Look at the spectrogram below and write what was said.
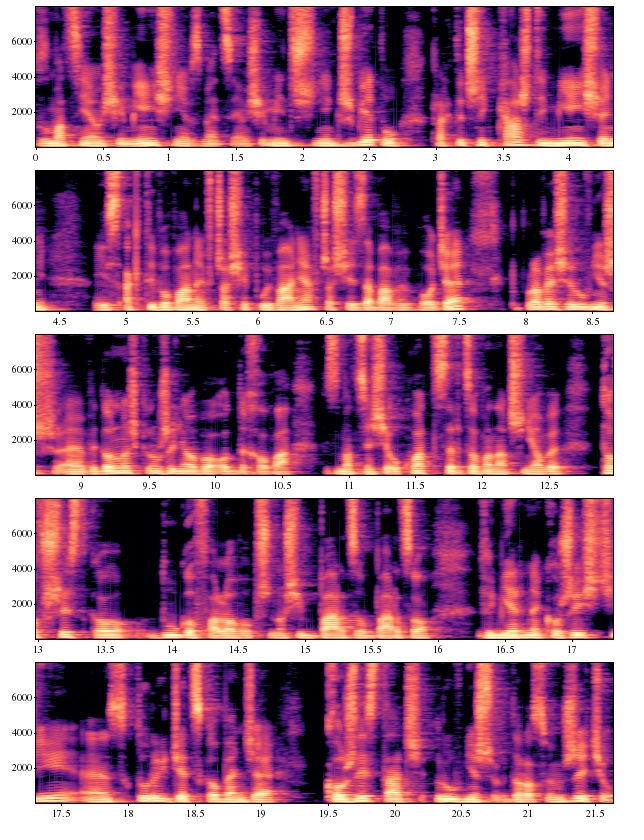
wzmacniają się mięśnie, wzmacniają się mięśnie grzbietu, praktycznie każdy mięsień jest aktywowany w czasie pływania, w czasie zabawy w wodzie. Poprawia się również e, wydolność krążeniowo-oddechowa, wzmacnia się układ sercowo-naczyniowy. To wszystko długofalowo przynosi bardzo, bardzo wymierne korzyści, e, z których dziecko będzie korzystać również w dorosłym życiu,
